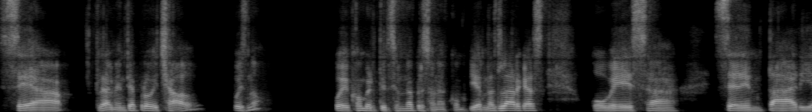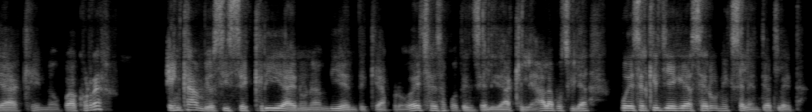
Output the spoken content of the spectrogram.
sea realmente aprovechado, pues no. Puede convertirse en una persona con piernas largas, obesa, sedentaria, que no pueda correr. En cambio, si se cría en un ambiente que aprovecha esa potencialidad, que le da la posibilidad, puede ser que llegue a ser un excelente atleta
